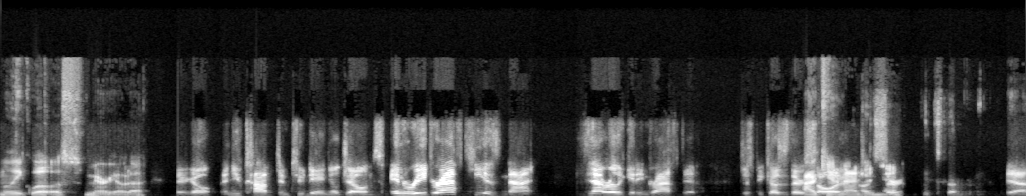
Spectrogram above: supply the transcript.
Malik Willis, Mariota. There you go. And you comped him to Daniel Jones. In redraft, he is not he's not really getting drafted just because there's I so can't imagine, uncertain. Yeah. Uh, yeah,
